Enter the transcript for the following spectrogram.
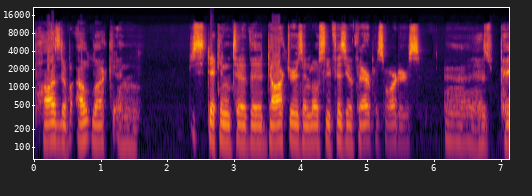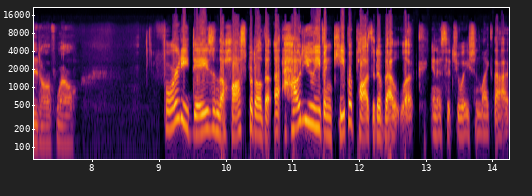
positive outlook and sticking to the doctors and mostly physiotherapist orders uh, has paid off well. 40 days in the hospital. Uh, how do you even keep a positive outlook in a situation like that?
